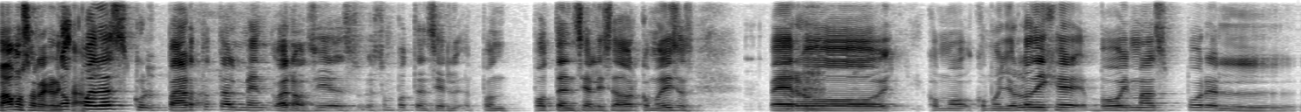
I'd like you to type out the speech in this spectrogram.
vamos a regresar. No puedes culpar totalmente. Bueno, sí, es, es un potencial, potencializador, como dices. Pero como, como yo lo dije, voy más por el,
